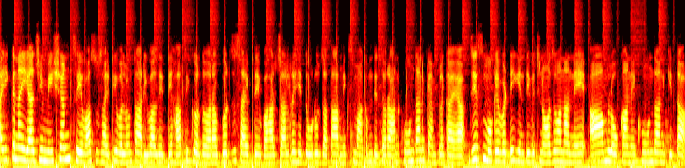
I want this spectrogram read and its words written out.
ਭਾਈ ਕਨਈਆ ਜੀ ਮਿਸ਼ਨ ਸੇਵਾ ਸੁਸਾਇਟੀ ਵੱਲੋਂ ਧਾਰੀਵਾਲ ਦੇ ਇਤਿਹਾਸਿਕ ਗੁਰਦੁਆਰਾ ਬੁਰਜ ਸਾਹਿਬ ਦੇ ਬਾਹਰ ਚੱਲ ਰਹੇ ਦੋ ਰੋਜ਼ਾ ਧਾਰਮਿਕ ਸਮਾਗਮ ਦੇ ਦੌਰਾਨ ਖੂਨਦਾਨ ਕੈਂਪ ਲਗਾਇਆ, ਜਿਸ ਮੌਕੇ ਵੱਡੀ ਗਿਣਤੀ ਵਿੱਚ ਨੌਜਵਾਨਾਂ ਨੇ ਆਮ ਲੋਕਾਂ ਨੇ ਖੂਨਦਾਨ ਕੀਤਾ।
